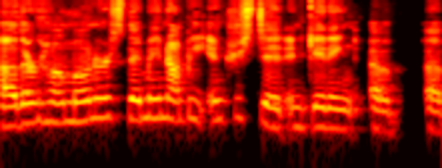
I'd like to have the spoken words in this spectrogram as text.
other homeowners they may not be interested in getting a, a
